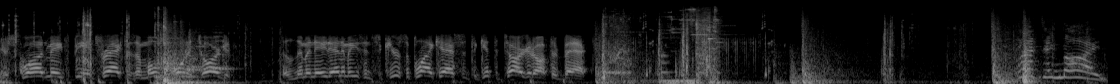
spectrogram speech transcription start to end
Your squad mate's being tracked as a most wanted target. Eliminate enemies and secure supply caches to get the target off their back. Planting mine!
